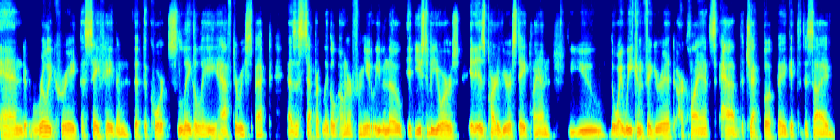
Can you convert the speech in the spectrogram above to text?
and really create a safe haven that the courts legally have to respect as a separate legal owner from you. Even though it used to be yours it is part of your estate plan. You the way we configure it our clients have the checkbook. They get to decide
